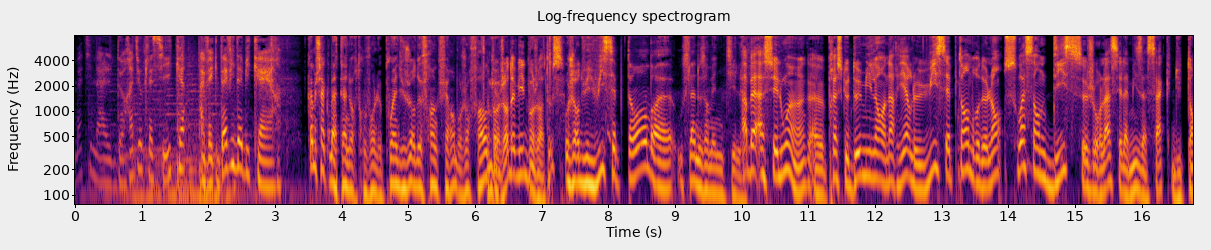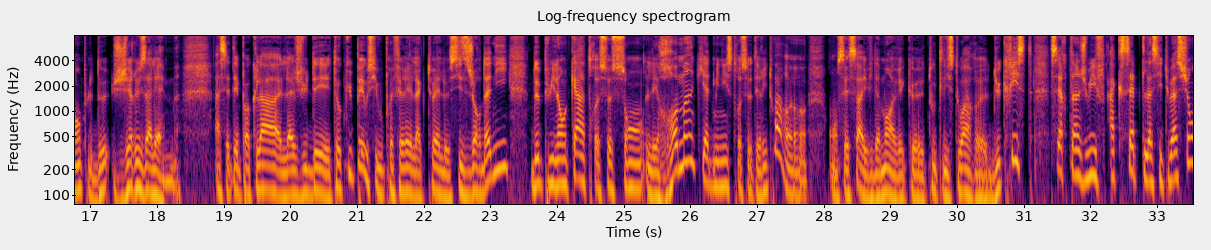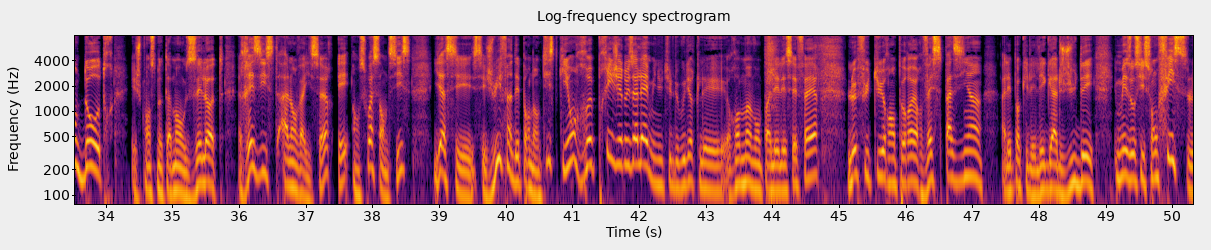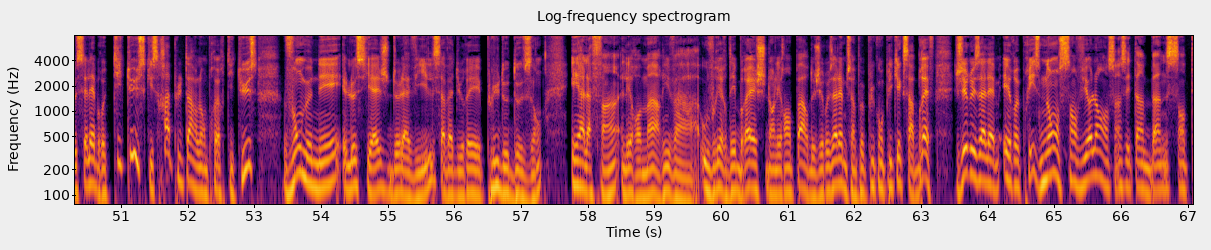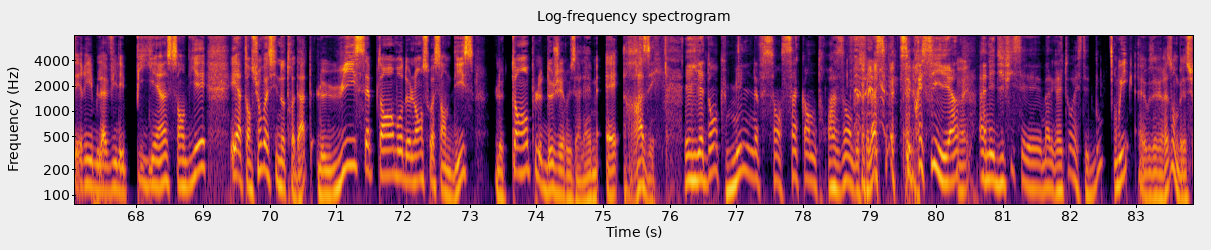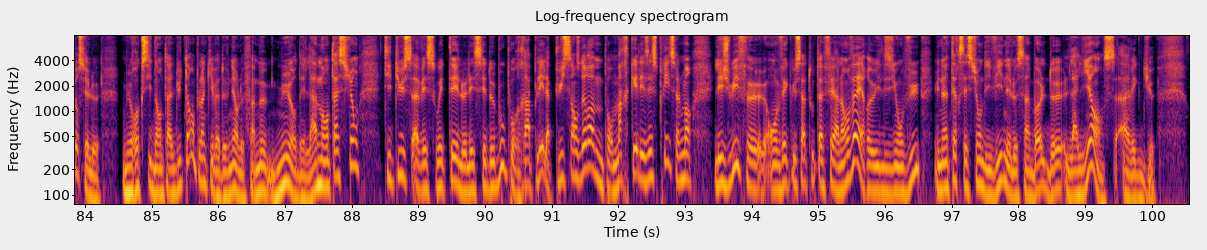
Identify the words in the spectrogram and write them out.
matinale de Radio Classique avec David Abiker. Comme chaque matin, nous retrouvons le point du jour de Franck Ferrand. Bonjour Franck. Bonjour David, bonjour à tous. Aujourd'hui 8 septembre, euh, où cela nous emmène-t-il? Ah ben assez loin, hein, euh, presque 2000 ans en arrière, le 8 septembre de l'an 70. Ce jour-là, c'est la mise à sac du temple de Jérusalem. À cette époque-là, la Judée est occupée, ou si vous préférez l'actuelle Cisjordanie. Depuis l'an 4, ce sont les Romains qui administrent ce territoire. Euh, on sait ça évidemment avec euh, toute l'histoire du Christ. Certains juifs acceptent la situation d'autres, et je pense notamment aux Zélotes, résistent à l'envahisseur. Et en 66, il y a ces, ces juifs indépendantistes qui ont repris Jérusalem. Inutile de vous dire que les Romains vont pas les laisser faire. Le futur empereur Vespasien, à l'époque il est légat de Judée, mais aussi son fils, le célèbre Titus, qui sera plus tard l'empereur Titus, vont mener le siège de la ville. Ça va durer plus de deux ans. Et à la fin, les Romains arrivent à ouvrir des brèches dans les remparts de Jérusalem. C'est un peu plus compliqué que ça. Bref, Jérusalem est reprise, non sans violence, hein, c'est un bain de sang terrible, la ville est pillée, incendiée. Et attention, voici notre date, le 8 septembre de l'an 70, le temple de Jérusalem est rasé. Et il y a donc 1953 ans de cela. C'est précis, hein Oui. Un édifice est malgré tout resté debout. Oui, euh, vous avez raison, bien sûr, c'est le mur occidental du temple hein, qui va devenir le fameux mur des lamentations. Titus avait souhaité le laisser debout pour rappeler la puissance de Rome, pour marquer les esprits. Seulement, les Juifs euh, ont vécu ça tout à fait à l'envers. Eux, ils y ont vu une intercession divine et le symbole de l'alliance avec Dieu.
